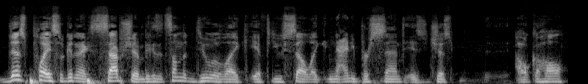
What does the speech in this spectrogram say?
This place will get an exception because it's something to do with like if you sell like ninety percent is just alcohol,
